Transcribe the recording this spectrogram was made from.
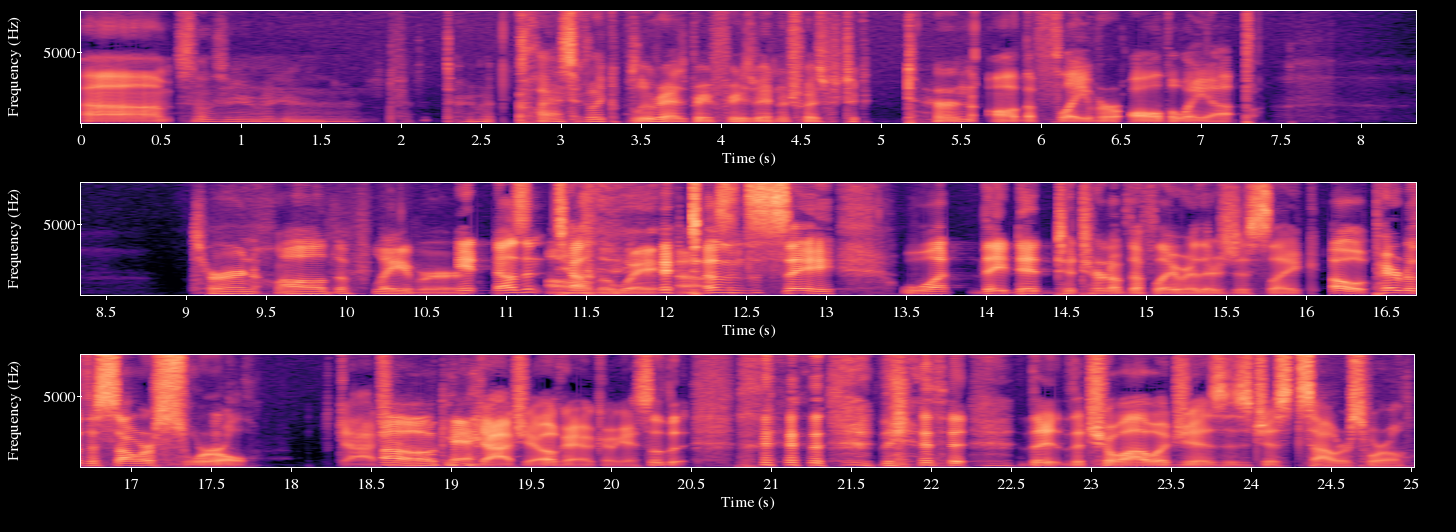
Um, so classic like blue raspberry freeze. We had no choice but to turn all the flavor all the way up. Turn all the flavor It doesn't all tell the way It up. doesn't say what they did to turn up the flavor. There's just like, oh, paired with a sour swirl. Gotcha. Oh, okay. Gotcha. Okay. Okay. Okay. So the the, the the Chihuahua jizz is just sour swirl.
